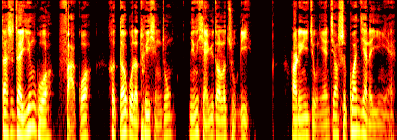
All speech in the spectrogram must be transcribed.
但是在英国、法国和德国的推行中明显遇到了阻力。2019年将是关键的一年，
